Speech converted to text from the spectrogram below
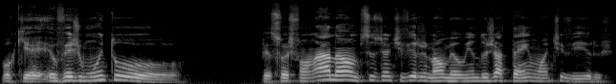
Porque eu vejo muito pessoas falando: ah, não, não preciso de antivírus, não, meu Windows já tem um antivírus.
